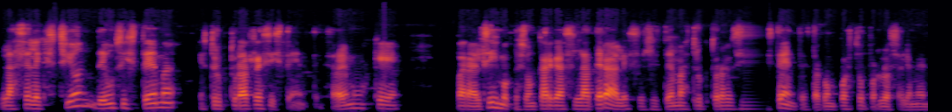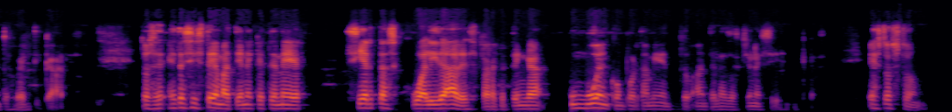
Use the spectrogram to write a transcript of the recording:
la selección de un sistema estructural resistente. Sabemos que para el sismo, que son cargas laterales, el sistema estructural resistente está compuesto por los elementos verticales. Entonces, este sistema tiene que tener ciertas cualidades para que tenga un buen comportamiento ante las acciones sísmicas. Estos son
